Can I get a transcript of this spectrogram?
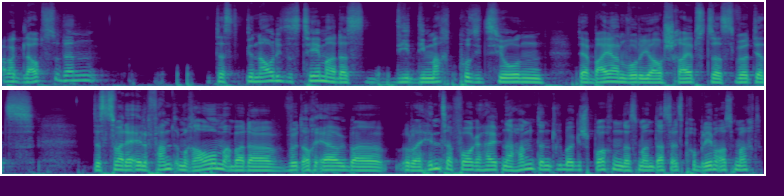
Aber glaubst du denn, dass genau dieses Thema, dass die, die Machtposition der Bayern, wo du ja auch schreibst, das wird jetzt, das ist zwar der Elefant im Raum, aber da wird auch eher über oder hinter vorgehaltener Hand dann drüber gesprochen, dass man das als Problem ausmacht.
